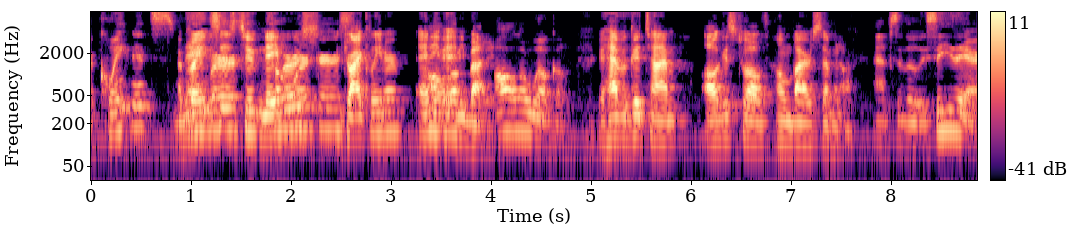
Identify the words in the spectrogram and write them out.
acquaintance, acquaintances, neighbor, to neighbors, dry cleaner, any, all, anybody. All are welcome. Have a good time. August 12th, home buyer seminar. Absolutely. See you there.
